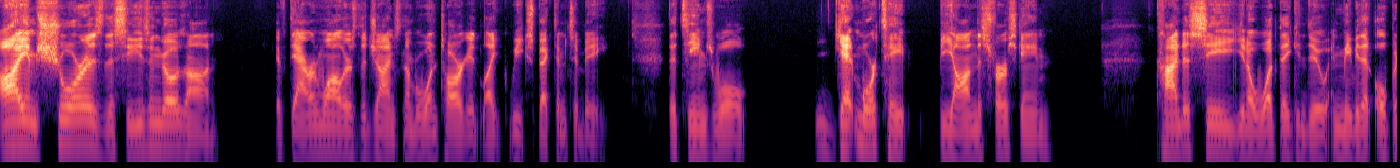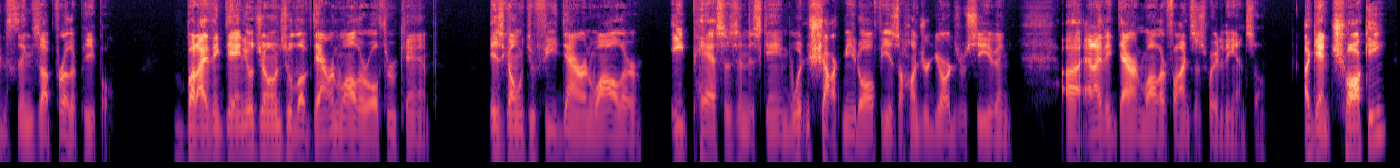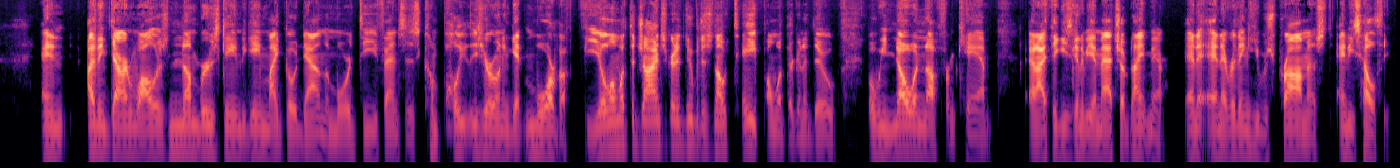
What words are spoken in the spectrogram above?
I am sure as the season goes on, if Darren Waller is the Giants' number one target, like we expect him to be, the teams will get more tape beyond this first game, kind of see, you know, what they can do, and maybe that opens things up for other people. But I think Daniel Jones, who loved Darren Waller all through camp, is going to feed Darren Waller eight passes in this game. Wouldn't shock me at all if he has 100 yards receiving. Uh, and I think Darren Waller finds his way to the end zone. Again, chalky. And I think Darren Waller's numbers game to game might go down the more defense is completely zero and get more of a feel on what the Giants are going to do, but there's no tape on what they're going to do. But we know enough from camp. And I think he's going to be a matchup nightmare and, and everything he was promised, and he's healthy.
